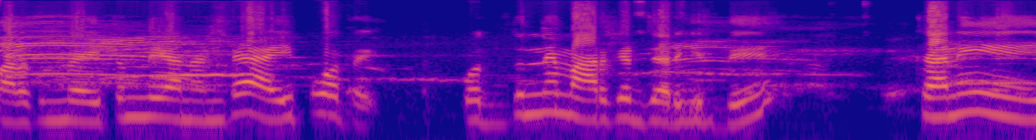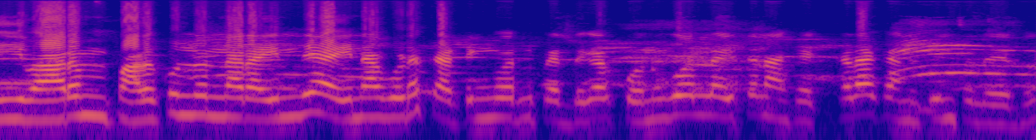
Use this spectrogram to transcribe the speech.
పదకొండు అవుతుంది అని అంటే అయిపోతాయి. పొద్దున్నే మార్కెట్ జరిగిద్ది. కానీ ఈ వారం పదకొండున్నర అయింది. అయినా కూడా కటింగ్ బోర్లు పెద్దగా కొనుగోళ్ళు అయితే నాకు ఎక్కడా కనిపించలేదు.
